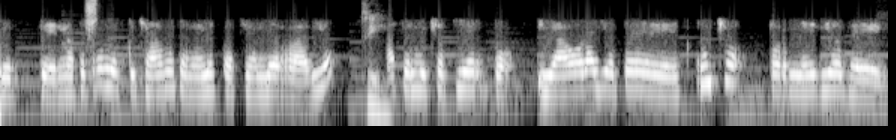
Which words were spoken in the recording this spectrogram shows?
este, nosotros lo escuchábamos en una estación de radio Sí. hace mucho tiempo y ahora yo te escucho por medio de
